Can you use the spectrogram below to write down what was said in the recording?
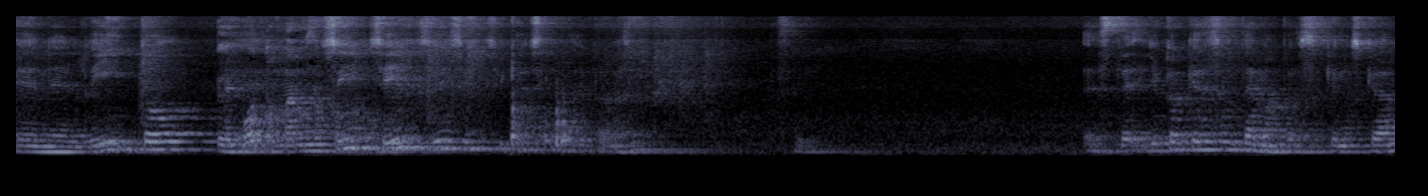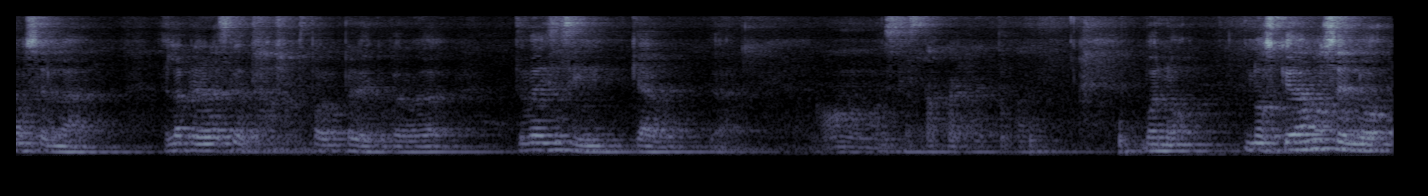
en el rito. ¿Le puedo tomar? Sí, sí, sí, sí, sí, sí, sí. este, yo creo que ese es un tema, pues, que nos quedamos en la... Es la primera vez que tomo un periódico, pero ¿verdad? tú me dices, ¿y qué hago? No, no, es que está perfecto. Bueno, nos quedamos en lo,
